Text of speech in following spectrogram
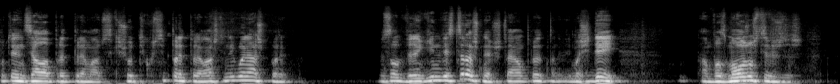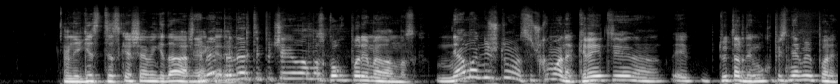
потенциала предприемачески, защото ти ако си предприемач, ти никога нямаш пари. В смисъл, винаги инвестираш нещо, това имам предвид, нали, имаш идеи, там възможности виждаш. Не ги стискаш, ами ги даваш Не, бе, пример ти печели Елон Мъск, колко пари има Елон Мъск? Няма нищо, всичко му е на кредити, на... Е, Twitter да го купи с негови пари.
